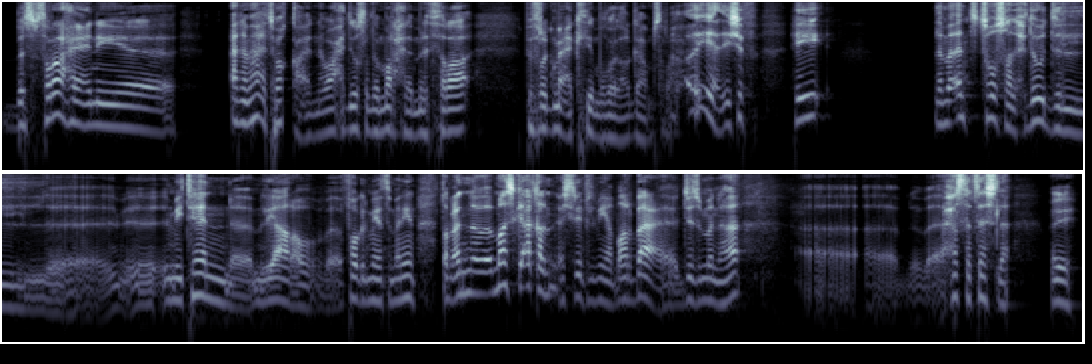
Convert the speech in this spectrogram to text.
بس بصراحة يعني آه، أنا ما أتوقع إن واحد يوصل لمرحلة من الثراء بيفرق معه كثير موضوع الأرقام بصراحة. يعني شوف هي لما أنت توصل حدود ال 200 مليار أو فوق ال 180 طبعا ماسك أقل من 20% الظاهر باع جزء منها آه، حصة تسلا. إيه.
